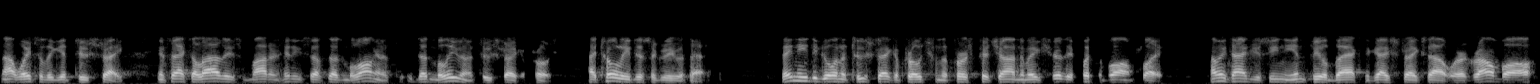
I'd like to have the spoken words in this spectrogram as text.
not wait till they get two strike. In fact, a lot of these modern hitting stuff doesn't belong in it, doesn't believe in a two strike approach. I totally disagree with that. They need to go in a two strike approach from the first pitch on to make sure they put the ball in play. How many times have you seen the infield back, the guy strikes out, where a ground ball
